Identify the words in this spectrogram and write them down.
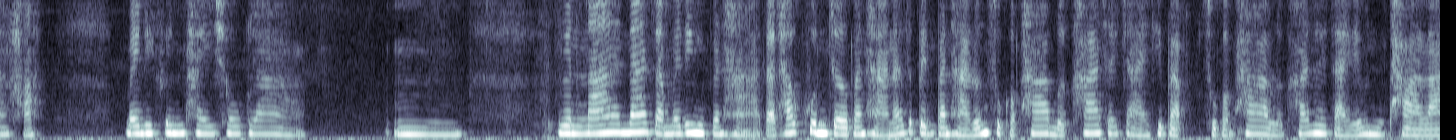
นะคะ ไม่ได้ขึ้นไพ่โชคลาภอืม เงินน่าน่าจะไม่ได้มีปัญหา แต่ถ้าคุณเจอปัญหาน่าจะเป็นปัญหาเรื่องสุขภาพ หรือค่าใช้จ่ายที่แบบสุขภาพ หรือค่าใช้จ่ายที่มันภาระ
